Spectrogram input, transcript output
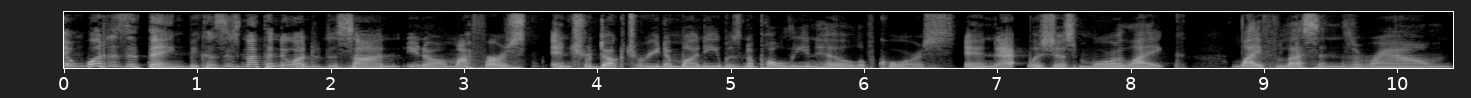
And what is the thing? Because there's nothing new under the sun. You know, my first introductory to money was Napoleon Hill, of course. And that was just more like life lessons around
